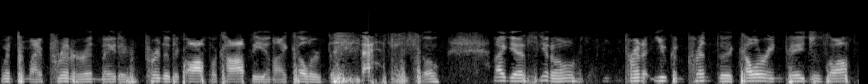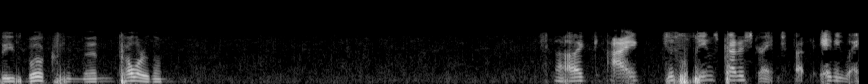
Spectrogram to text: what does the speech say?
went to my printer and made a printed off a copy, and I colored that. so, I guess you know, print you can print the coloring pages off these books and then color them. Uh, I just seems kind of strange, but anyway.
